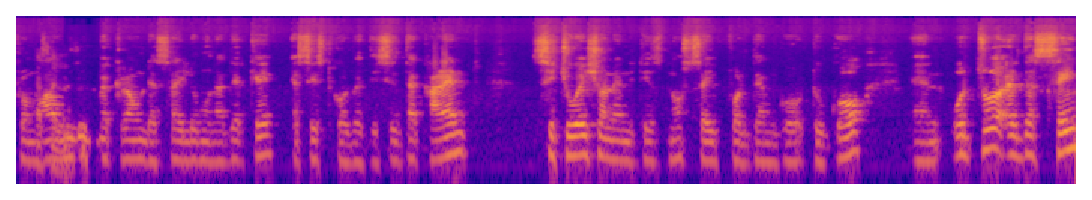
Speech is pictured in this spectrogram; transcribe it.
from background asylum ওনাদেরকে অ্যাসিস্ট করবে। This is the current situation and it is not safe for them go to go and অল্ট্র দ্য সেম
